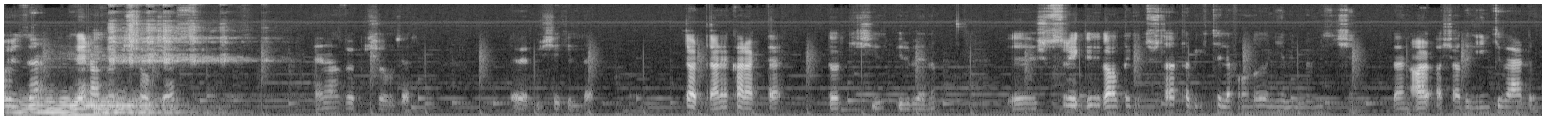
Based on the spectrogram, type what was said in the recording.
O yüzden en az 4 kişi olacağız. En az 4 kişi olacağız. Evet bu şekilde. 4 tane karakter. 4 kişi, bir benim. Ee, şu sürekli alttaki tuşlar tabii ki telefonda oynayabilmemiz için. Ben aşağıda linki verdim.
